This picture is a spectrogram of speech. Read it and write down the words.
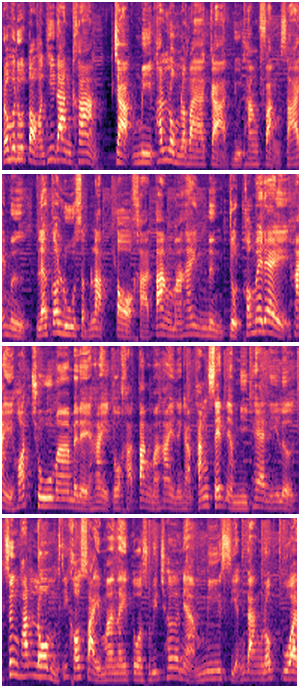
เรามาดูต่อกันที่ด้านข้าง จะมีพัดลมระบายอากาศอยู่ทางฝั่งซ้ายมือ แล้วก็รูสำหรับต่อขาตั้งมาให้ 1 จุดเขาไม่ได้ให้ฮอตชูมาไม่ได้ให้ตัวขาตั้งมาให้นะครับทั้งเซตเนี่ยมีแค่นี้เลย ซึ่งพัดลมที่เขาใส่มาในตัวสวิตเชอร์เนี่ยมีเสียงดังรบกวน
